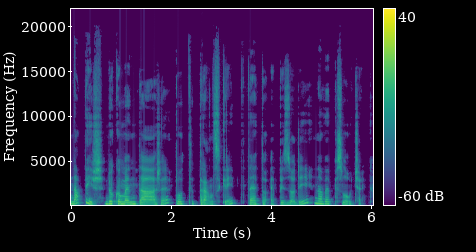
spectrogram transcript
Napiš do komentáře pod transkript této epizody na web Slouček.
